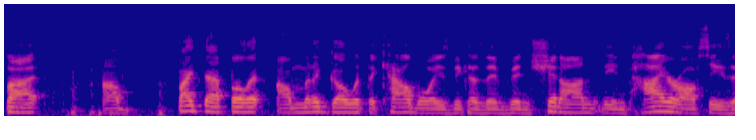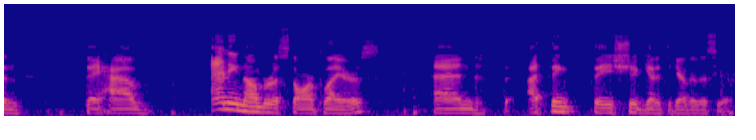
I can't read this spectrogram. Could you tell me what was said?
but I'll bite that bullet. I'm gonna go with the Cowboys because they've been shit on the entire offseason. They have any number of star players, and I think they should get it together this year.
